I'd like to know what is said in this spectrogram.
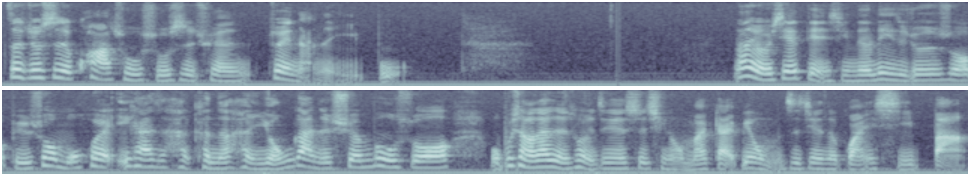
这就是跨出舒适圈最难的一步。那有一些典型的例子，就是说，比如说我们会一开始很可能很勇敢的宣布说，我不想再忍受你这件事情了，我们来改变我们之间的关系吧。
